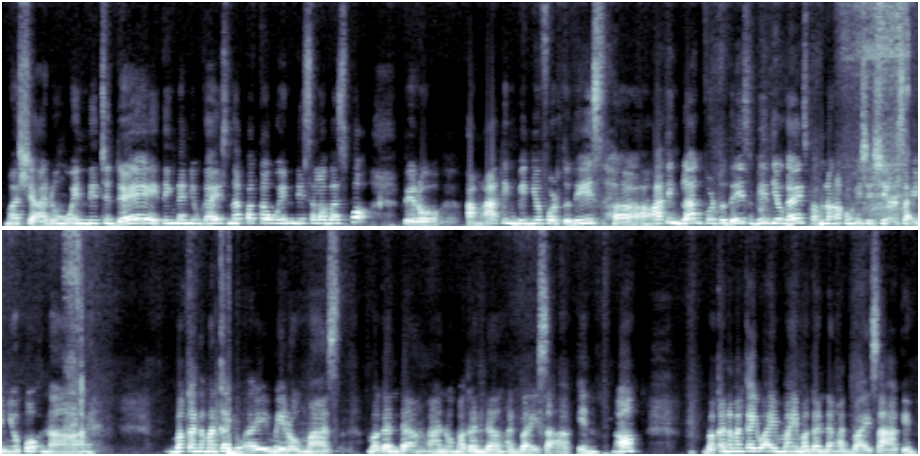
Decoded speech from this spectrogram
masyadong windy today. Tingnan nyo guys, napaka-windy sa labas po. Pero ang ating video for today's, uh, ang ating vlog for today's video guys, pang lang akong isi-share sa inyo po na baka naman kayo ay mayroong mas magandang ano magandang advice sa akin no baka naman kayo ay may magandang advice sa akin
